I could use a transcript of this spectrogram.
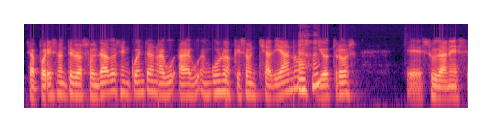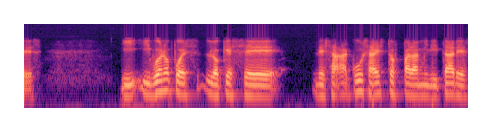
o sea, por eso entre los soldados se encuentran algunos que son chadianos y otros eh, sudaneses. Y, bueno, pues lo que se les acusa a estos paramilitares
